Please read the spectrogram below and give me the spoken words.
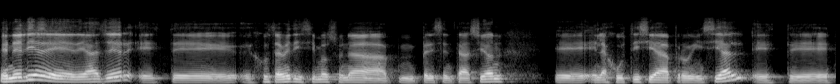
En el día de, ayer, este, justamente hicimos una presentación eh, en la justicia provincial. Este,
